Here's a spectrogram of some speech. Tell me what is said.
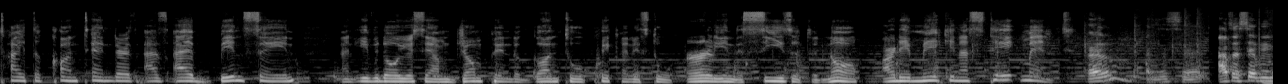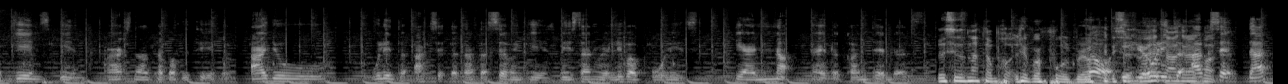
title contenders, as I've been saying? And even though you say I'm jumping the gun too quick and it's too early in the season to know, are they making a statement? Well, as I said, after seven games in, Arsenal top of the table. Are you willing to accept that after seven games, based on where Liverpool is, they are not title contenders? This is not about Liverpool, bro. No, This if is- you're willing to talking about- accept that,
